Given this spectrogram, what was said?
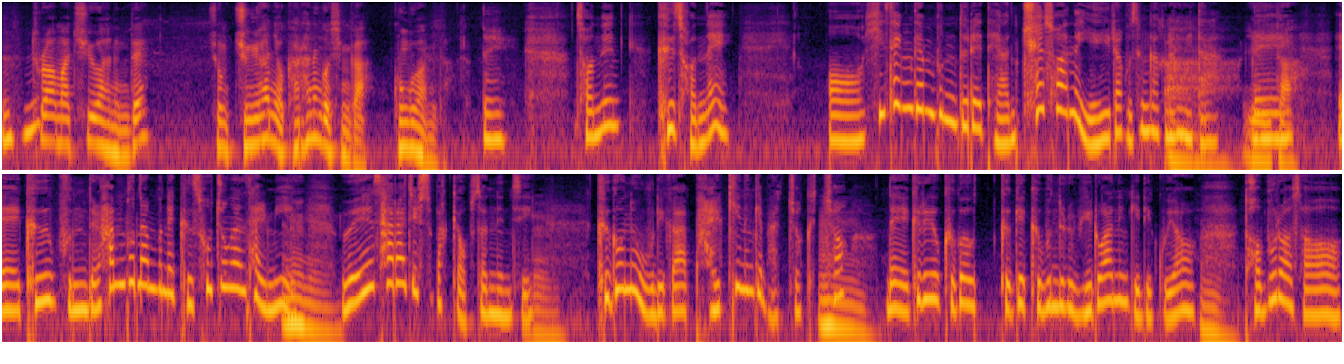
음흠. 트라우마 치유하는데 좀 중요한 역할을 하는 것인가 궁금합니다. 네. 저는 그 전에 어, 희생된 분들에 대한 최소한의 예의라고 생각을 아, 합니다. 예의다. 네. 예, 그 분들 한 분한 한 분의 그 소중한 삶이 네네. 왜 사라질 수밖에 없었는지 네. 그거는 우리가 밝히는 게 맞죠, 그렇죠? 음. 네, 그리고 그거 그게 그분들을 위로하는 길이고요. 음. 더불어서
